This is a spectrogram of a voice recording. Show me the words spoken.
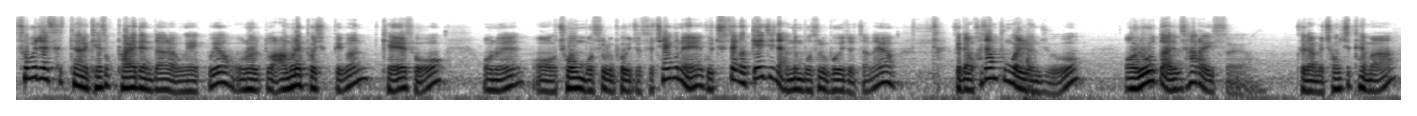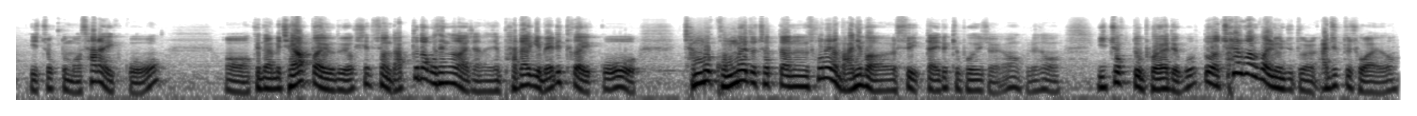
소비자 스타는 계속 봐야 된다라고 했고요. 오늘 또 아무래퍼시픽은 계속 오늘 어, 좋은 모습을 보여줬어요. 최근에 그 추세가 깨지지 않는 모습을 보여줬잖아요. 그 다음 화장품 관련주, 어, 요것도 아직 살아있어요. 그 다음에 정치 테마, 이쪽도 뭐 살아있고, 어, 그 다음에 제약바이오도 역시 전 나쁘다고 생각하잖아요. 바닥에 메리트가 있고, 잔물 공매도 쳤다는 손해를 많이 볼 수 있다. 이렇게 보여져요. 그래서 이쪽도 보여야 되고, 또 철강 관련주들 아직도 좋아요.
